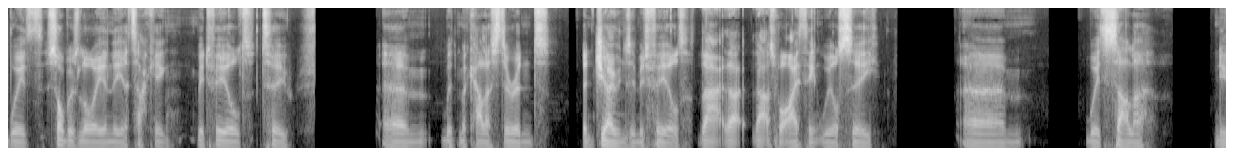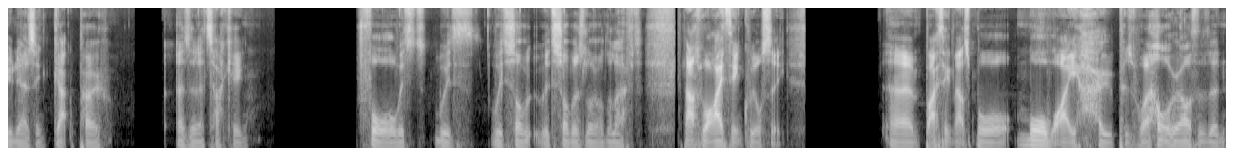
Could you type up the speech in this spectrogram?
with Szoboszlai in the attacking midfield too, um, with McAllister and and Jones in midfield. That that that's what I think we'll see. Um, with Salah, Nunez, and Gakpo as an attacking four with with with Sob- with Szoboszlai on the left. That's what I think we'll see. Um, but I think that's more more what I hope as well, rather than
